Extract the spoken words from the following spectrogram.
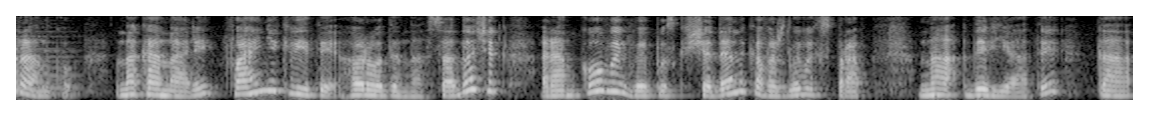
ранку! На каналі Файні квіти, городина, садочок, ранковий випуск щоденника важливих справ на 9 та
